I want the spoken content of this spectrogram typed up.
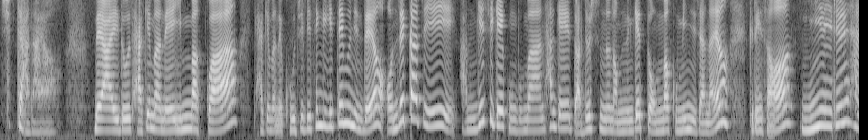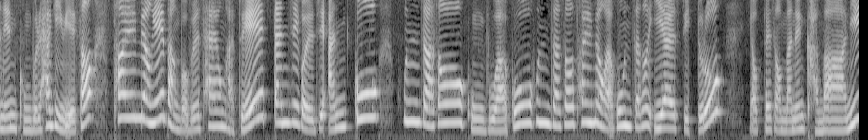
쉽지 않아요. 내 아이도 자기만의 입맛과 자기만의 고집이 생기기 때문인데요. 언제까지 암기식의 공부만 하게 놔둘 수는 없는 게 또 엄마 고민이잖아요. 그래서 이해를 하는 공부를 하기 위해서 설명의 방법을 사용하되 딴지 걸지 않고 혼자서 공부하고 혼자서 설명하고 혼자서 이해할 수 있도록 옆에서 엄마는 가만히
